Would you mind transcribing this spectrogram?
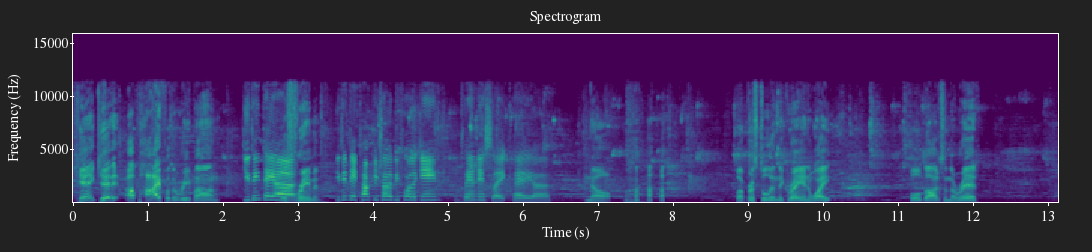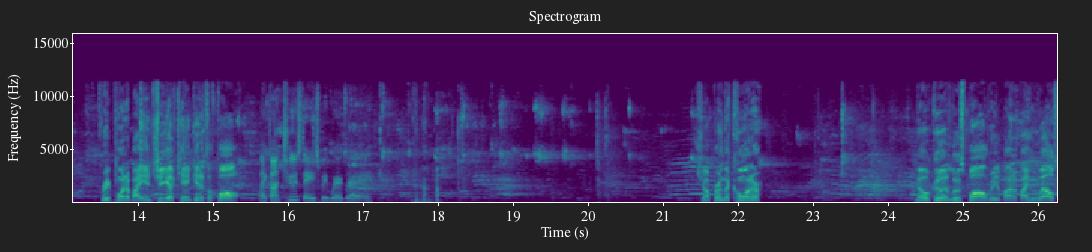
can't get it. Up high for the rebound Do you think they uh, Freeman. Do you think they talked to each other before the game planned this? Like, hey, uh, No. but Bristol in the gray and white. Bulldogs in the red. Three pointer by Ngia can't get it to fall. like on Tuesdays we wear gray. Jumper in the corner. No good. Loose ball rebounded by who else?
